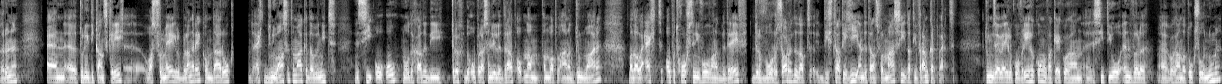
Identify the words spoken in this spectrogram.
runnen. En toen ik die kans kreeg, was het voor mij eigenlijk belangrijk om daar ook echt de nuance te maken dat we niet een COO nodig hadden die terug de operationele draad opnam van wat we aan het doen waren, maar dat we echt op het hoogste niveau van het bedrijf ervoor zorgden dat die strategie en de transformatie dat die verankerd werd. Toen zijn we eigenlijk overeengekomen van kijk, we gaan eh, CTO invullen, eh, we gaan dat ook zo noemen,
